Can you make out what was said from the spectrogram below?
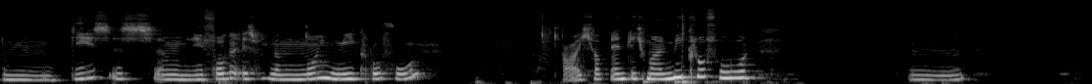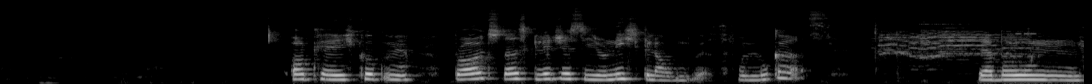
ähm, dies ist, ähm, die Folge ist mit einem neuen Mikrofon. Ja, ich habe endlich mal ein Mikrofon. Mhm. Okay, ich gucke mir Brawl Stars Glitches, die du nicht glauben wirst. Von Lukas. Werbung.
